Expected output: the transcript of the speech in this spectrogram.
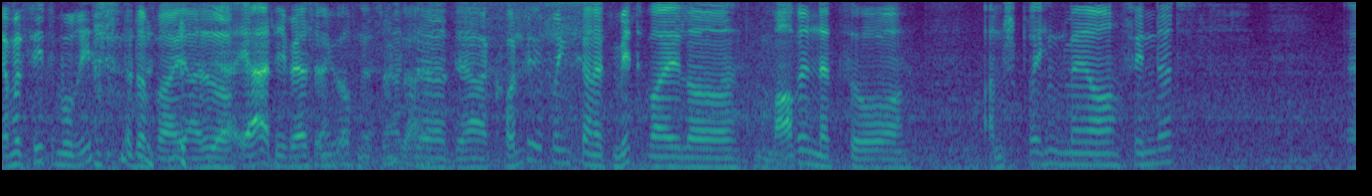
Ja, man sieht, Maurice ist nicht dabei. Also, Ja, ja, die wäre schon offen, ist schon klar. der, der konnte übrigens ja nicht mit, weil er Marvel nicht so ansprechend mehr findet. Äh,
